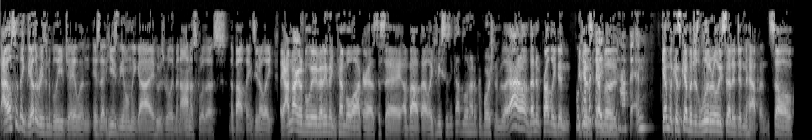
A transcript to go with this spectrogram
I also think the other reason to believe Jaylen is that he's the only guy who's really been honest with us about things. You know, like, like I'm not going to believe anything Kemba Walker has to say about that. Like if he says it got blown out of proportion and be like, I don't know, then it probably didn't. Well, because Kemba, Kemba didn't happen. Kemba, because Kemba just literally said it didn't happen. So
